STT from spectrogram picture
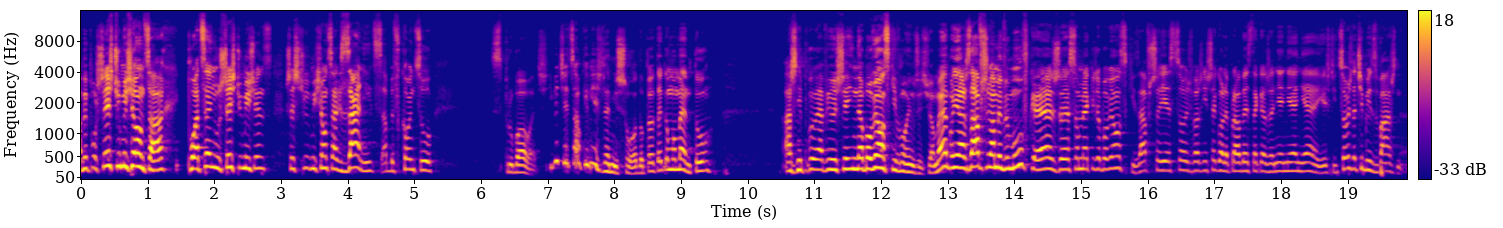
aby po sześciu miesiącach, płaceniu sześciu, miesiąc, sześciu miesiącach za nic, aby w końcu spróbować. I wiecie, całkiem nieźle mi szło do pewnego momentu, aż nie pojawiły się inne obowiązki w moim życiu. Amen? Ponieważ zawsze mamy wymówkę, że są jakieś obowiązki. Zawsze jest coś ważniejszego, ale prawda jest taka, że nie, nie, nie. Jeśli coś dla ciebie jest ważne,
